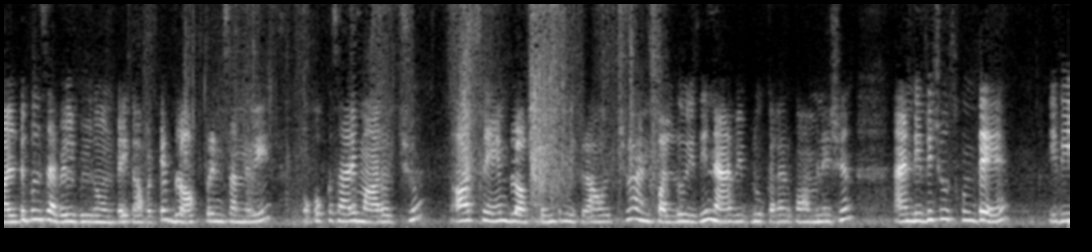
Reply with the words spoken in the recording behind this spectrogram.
మల్టిపుల్స్ అవైలబుల్గా ఉంటాయి కాబట్టి బ్లాక్ ప్రింట్స్ అనేవి ఒక్కొక్కసారి మారొచ్చు. ఆర్ సేమ్ బ్లాక్ ప్రింట్ మీకు రావచ్చు. అండ్ పళ్ళు ఇది navy blue colour combination and ఇది చూసుకుంటే ఇది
